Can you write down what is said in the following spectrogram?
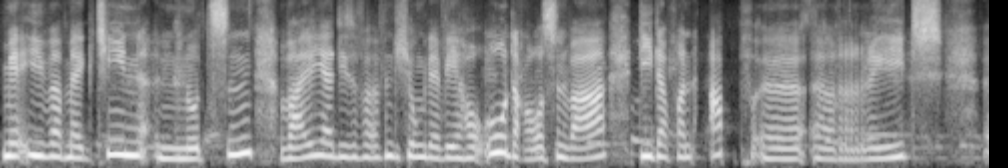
mehr Ivermectin nutzen, weil ja diese Veröffentlichung der WHO draußen war, die davon abriet. Äh,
